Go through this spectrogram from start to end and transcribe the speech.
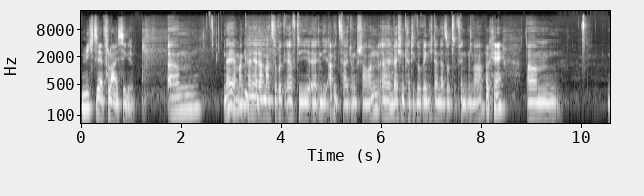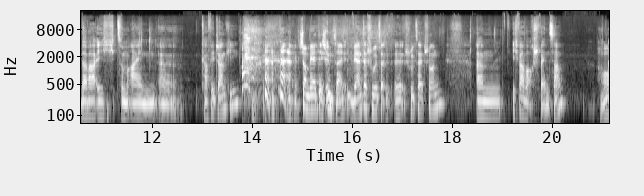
nicht sehr fleißige. Ähm, naja, man kann ja da mal zurück auf die, äh, in die Abi-Zeitung schauen, äh, in welchen Kategorien ich dann da so zu finden war. Okay. Ähm, da war ich zum einen äh, Kaffee-Junkie. Schon während der Schulzeit. Während der Schulzeit, äh, Schulzeit schon. Ähm, ich war aber auch Schwänzer. Oh,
